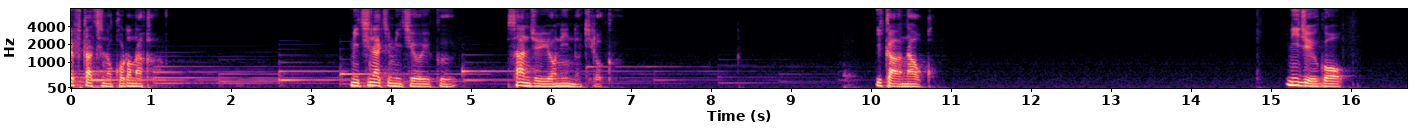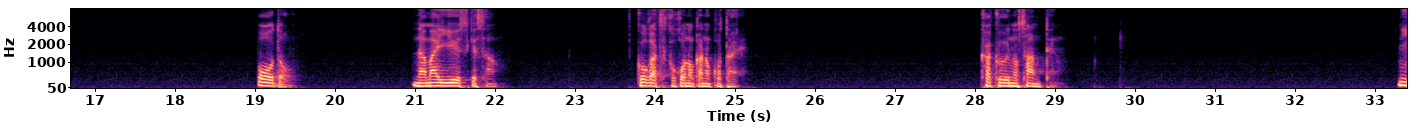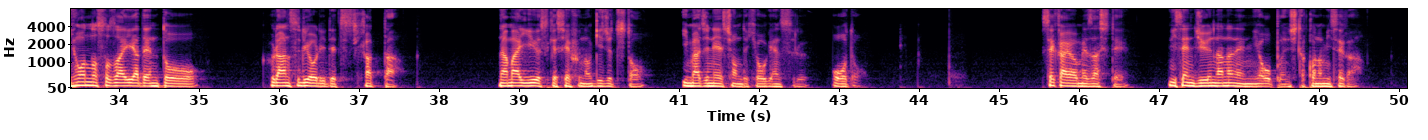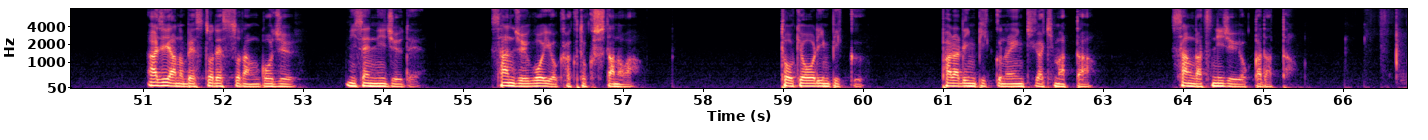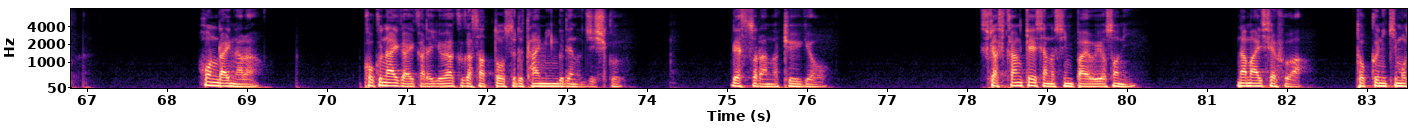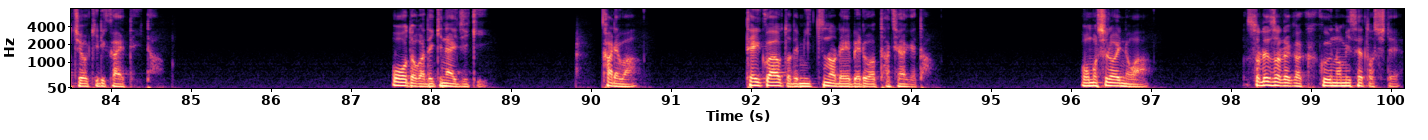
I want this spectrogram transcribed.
シェフたちのコロナ禍。道なき道を行く34人の記録。井川直子。25。オード。名井祐介さん。5月9日の答え。架空の3点。日本の素材や伝統をフランス料理で培った生井祐介シェフの技術とイマジネーションで表現するオード。世界を目指して2017年にオープンしたこの店がアジアのベストレストラン50、2020で35位を獲得したのは東京オリンピック、パラリンピックの延期が決まった3月24日だった。本来なら、国内外から予約が殺到するタイミングでの自粛、レストランの休業。しかし関係者の心配をよそに、生井シェフはとっくに気持ちを切り替えていた。オードができない時期、彼はテイクアウトで3つのレーベルを立ち上げた。面白いのは、それぞれが架空の店として、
